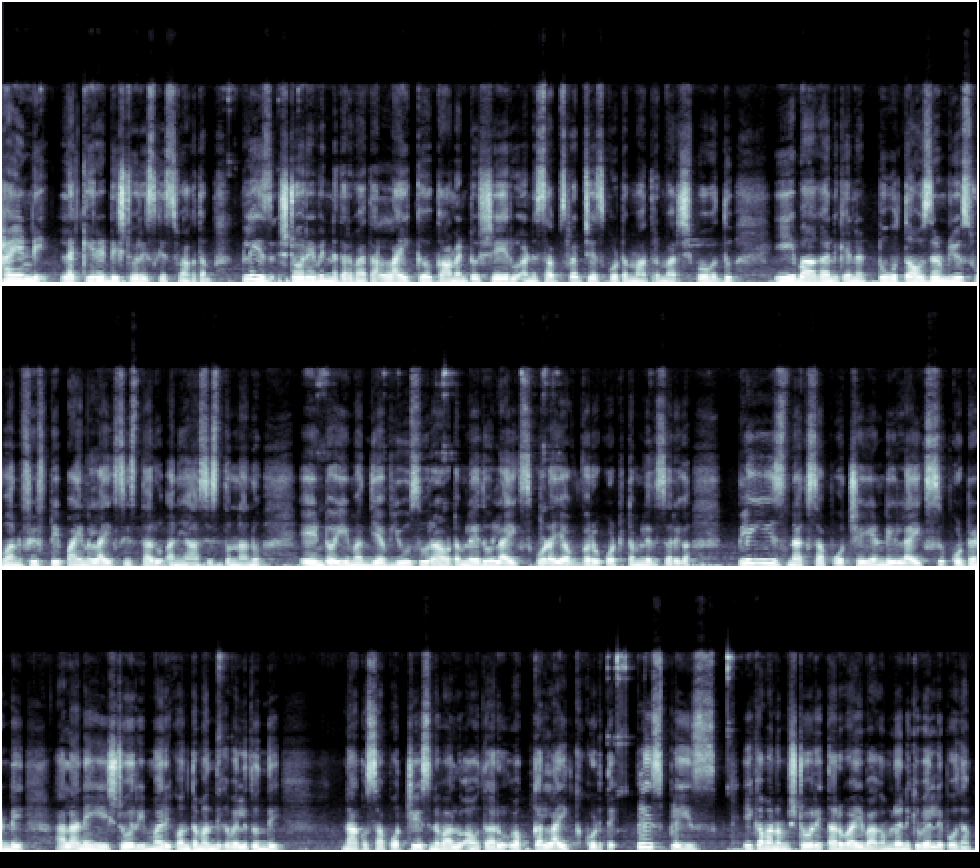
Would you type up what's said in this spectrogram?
Hi అండి lucky Reddy స్టోరీస్కి స్వాగతం. Please story విన్న తర్వాత like comment share and subscribe చేసుకోవటం మాత్రం మర్చిపోవద్దు. ఈ భాగానికైనా two thousand views one fifty పైన లైక్స్ ఇస్తారు అని ఆశిస్తున్నాను. ఏంటో ఈ మధ్య వ్యూస్ రావటం లేదు లైక్స్ కూడా ఎవ్వరూ కొట్టడం లేదు సరిగా. ప్లీజ్ నాకు సపోర్ట్ చేయండి లైక్స్ కొట్టండి. అలానే ఈ స్టోరీ మరికొంతమందికి వెళుతుంది. నాకు సపోర్ట్ చేసిన వాళ్ళు అవుతారు. ఒక్క లైక్ కొడితే. ప్లీజ్ ప్లీజ్ ఇక మనం స్టోరీ తరువాయి భాగంలోనికి వెళ్ళిపోదాం.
